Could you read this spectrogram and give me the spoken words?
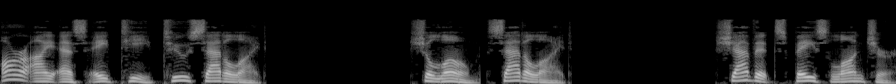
RISAT-2 satellite. Shalom satellite. Shavit space launcher.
